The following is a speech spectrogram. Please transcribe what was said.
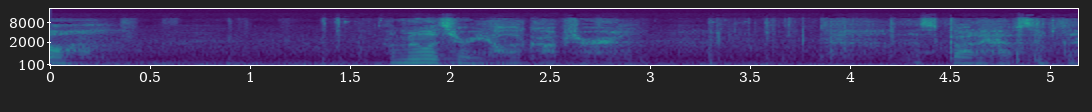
Oh. A military helicopter. That's gotta have something.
